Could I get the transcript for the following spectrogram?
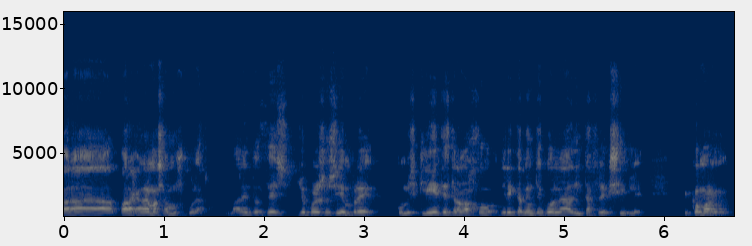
para, ganar masa muscular, ¿vale? Entonces, yo por eso siempre con mis clientes trabajo directamente con la dieta flexible, que coman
